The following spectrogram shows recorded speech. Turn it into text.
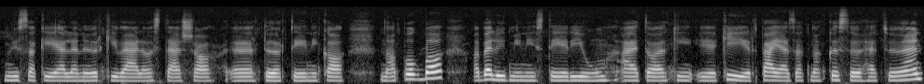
műszaki ellenőr kiválasztása történik a napokban. A belügyminisztérium által kiírt pályázatnak köszönhetően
